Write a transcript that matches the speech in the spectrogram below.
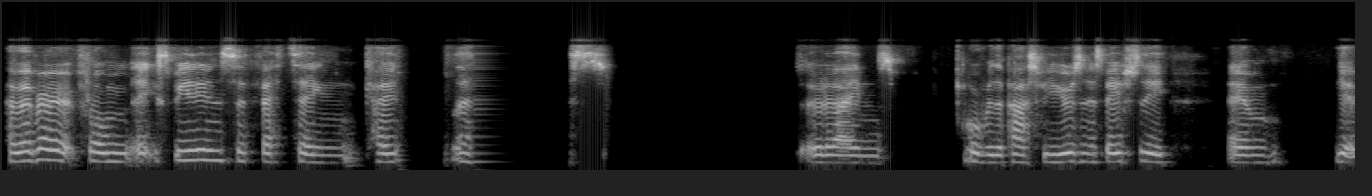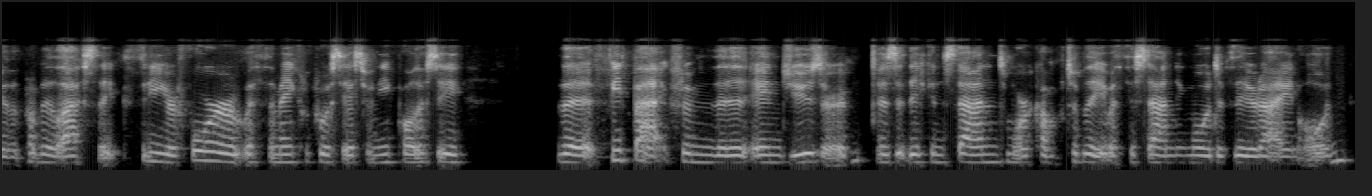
However, from experience of fitting countless Orions over the past few years and especially um, yeah, probably the last like three or four with the microprocessor knee policy, the feedback from the end user is that they can stand more comfortably with the standing mode of the Orion on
